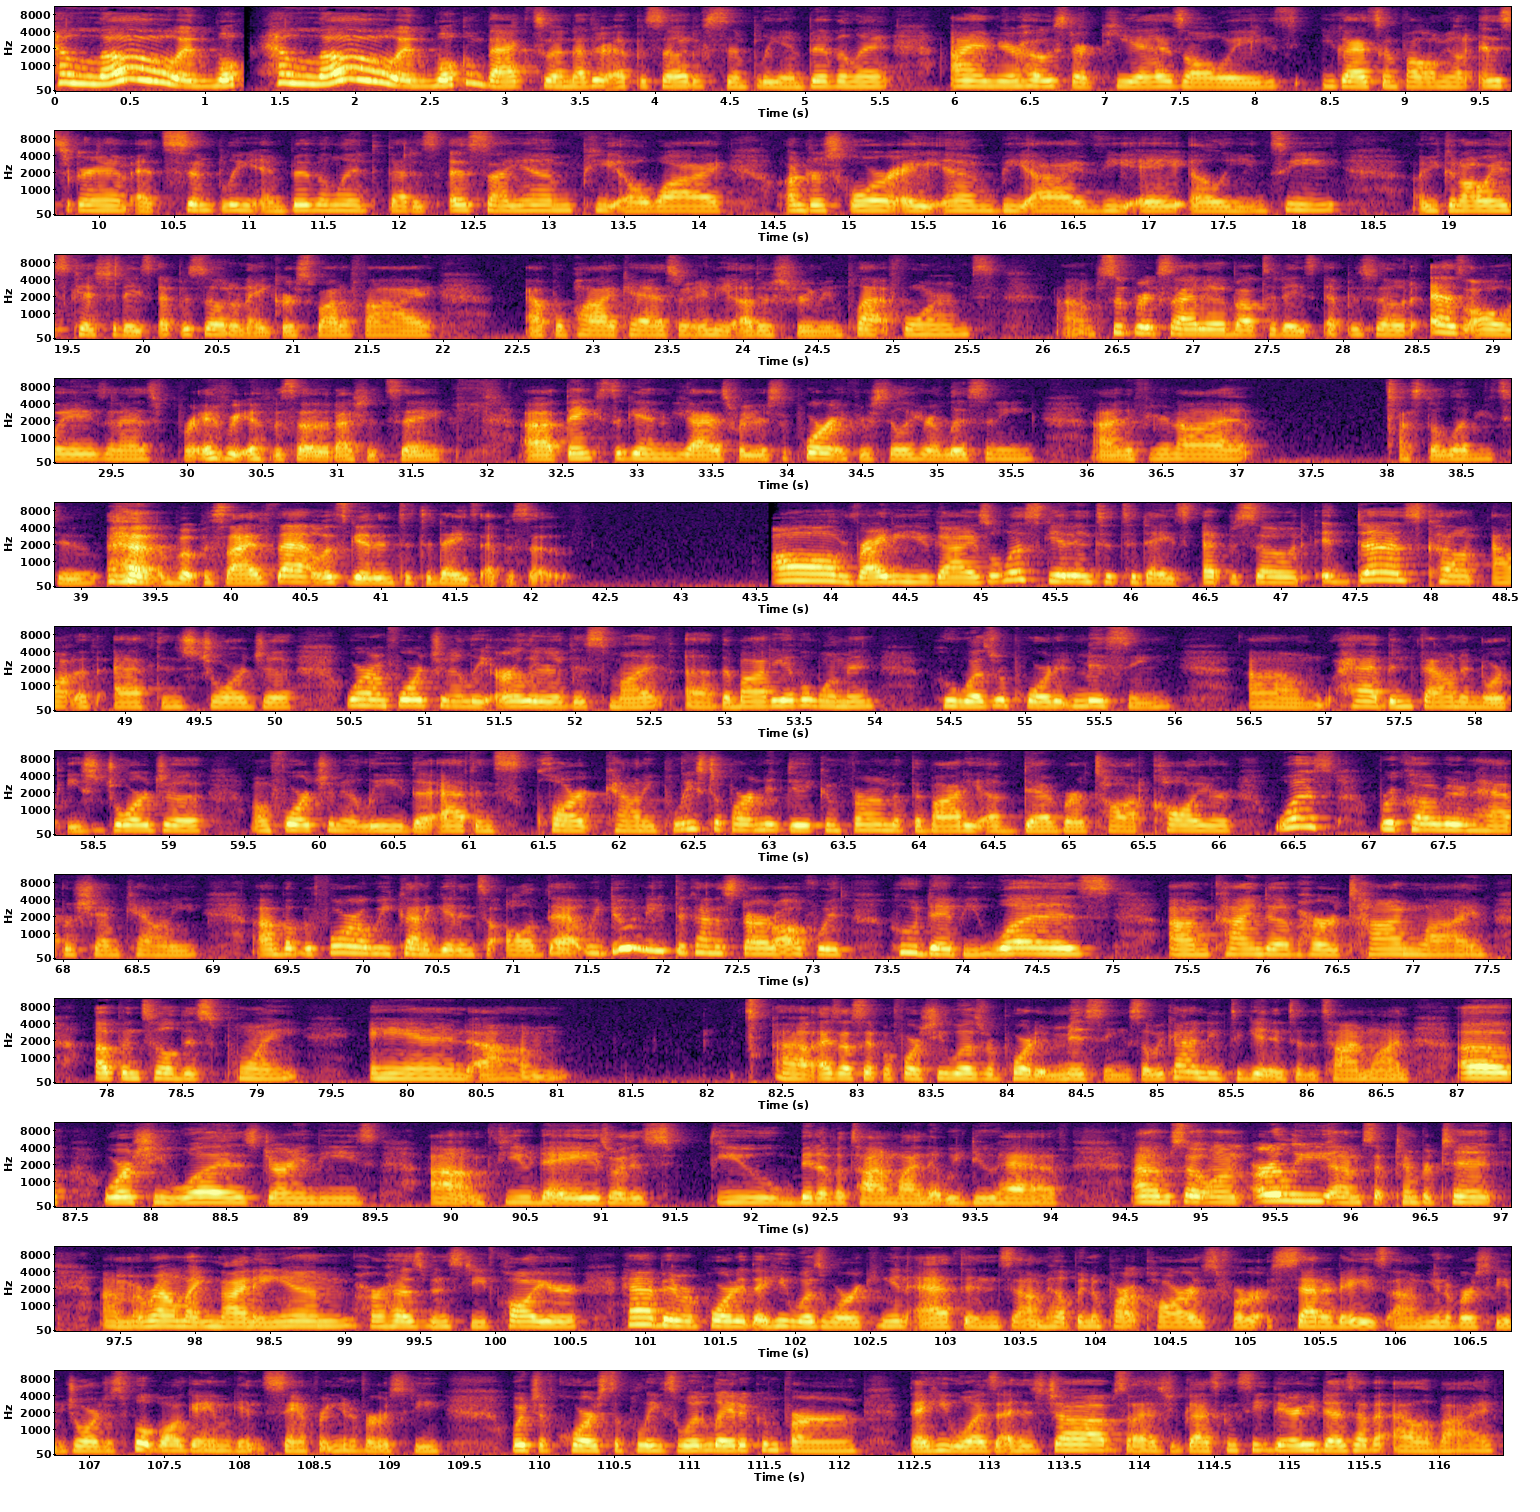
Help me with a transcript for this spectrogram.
Hello and wel- hello and welcome back to another episode of Simply Ambivalent. I am your host Arkia as always. You guys can follow me on Instagram at Simply Ambivalent. That is S I M P L Y underscore A M B I V A L E N T. Uh, you can always catch today's episode on Anchor, Spotify, Apple Podcasts, or any other streaming platforms. I'm super excited about today's episode, as always, and as for every episode, I should say. Uh, thanks again, you guys, for your support. If you're still here listening, and if you're not, I still love you too. but besides that, let's get into today's episode. Alrighty, you guys. Well, let's get into today's episode. It does come out of Athens, Georgia, where unfortunately earlier this month, uh, the body of a woman who was reported missing, um, had been found in northeast Georgia. Unfortunately, the Athens Clarke County Police Department did confirm that the body of Deborah Todd Collier was recovered in Habersham County. Um, but before we kind of get into all of that, we do need to kind of start off with who Debbie was, um, kind of her timeline up until this point, and um, uh, as I said before, she was reported missing. So we kind of need to get into the timeline of where she was during these um, few days or this few bit of a timeline that we do have. Um, so on early um, September 10th, um, around like 9 a.m., her husband, Steve Collier, had been reported that he was working in Athens, um, helping to park cars for Saturday's um, University of Georgia's football game against Samford University which of course the police would later confirm that he was at his job. So as you guys can see there, he does have an alibi.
